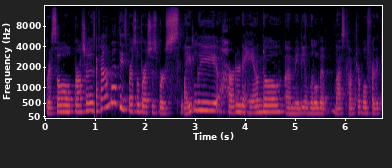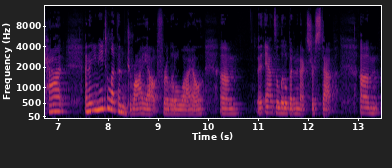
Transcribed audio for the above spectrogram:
bristle brushes. I found that these bristle brushes were slightly harder to handle, um, maybe a little bit less comfortable for the cat, and then you need to let them dry out for a little while. Um, it adds a little bit of an extra step. Um,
